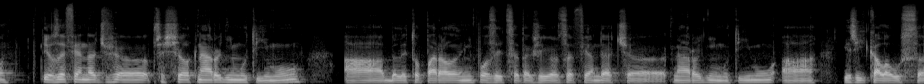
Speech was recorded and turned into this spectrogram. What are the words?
uh, Josef Jandač uh, přešel k národnímu týmu a byly to paralelní pozice, takže Josef Jandač uh, k národnímu týmu a Jiří Kalous uh,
